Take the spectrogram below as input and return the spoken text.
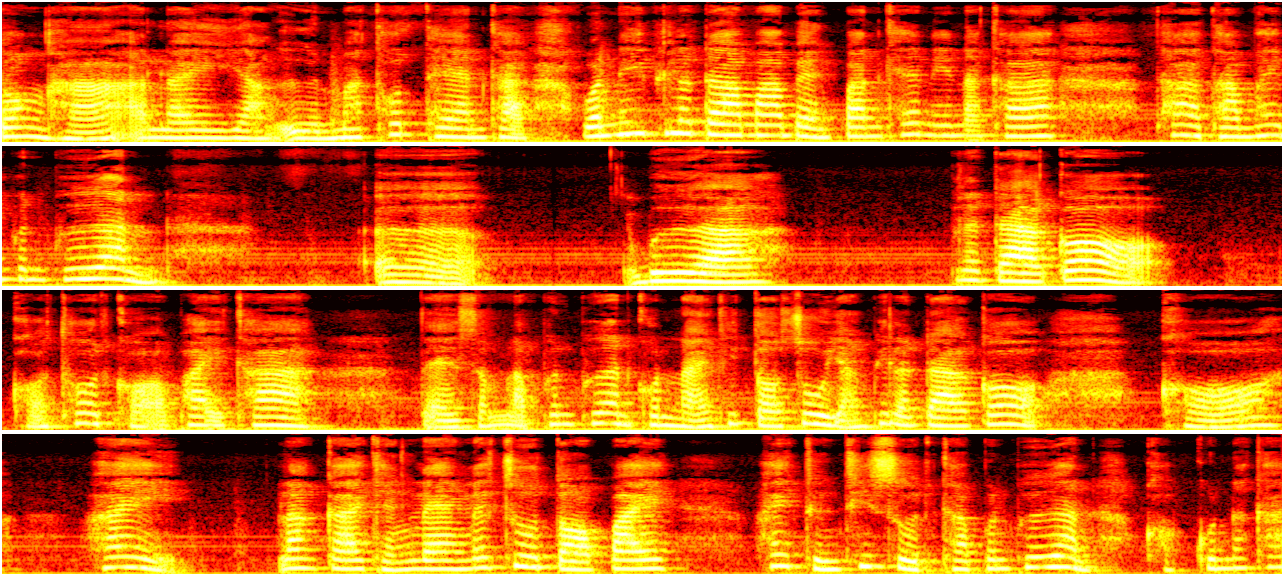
ต้องหาอะไรอย่างอื่นมาทดแทนค่ะ วันนี้พิรดามาแบ่งปันแค่นี้นะคะ ถ้าทำให้เพื่อนๆเเบื่อพิรดาก็ขอโทษขออภัยค่ะ แต่สำหรับเพื่อนๆ คนไหนที่ต่อสู้อย่างพิรดาก็ขอให้ร่างกายแข็งแรงและสู้ต่อไป ให้ถึงที่สุดค่ะเพื่อนๆ ขอบคุณนะคะ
